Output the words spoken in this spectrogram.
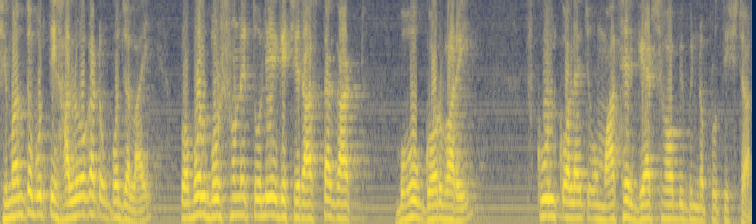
সীমান্তবর্তী হালুয়াঘাট উপজেলায় প্রবল বর্ষণে তলিয়ে গেছে রাস্তাঘাট বহু গড়বাড়ি স্কুল, কলেজ ও মাছের গ্যাট সহ বিভিন্ন প্রতিষ্ঠান।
